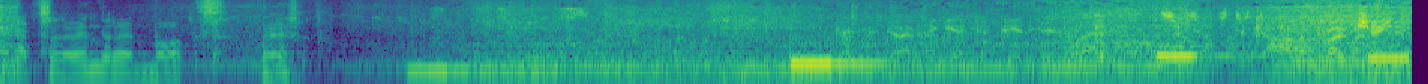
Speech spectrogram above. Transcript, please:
Ragazzo, deve entrare in box. vero? There's a faster car approaching.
